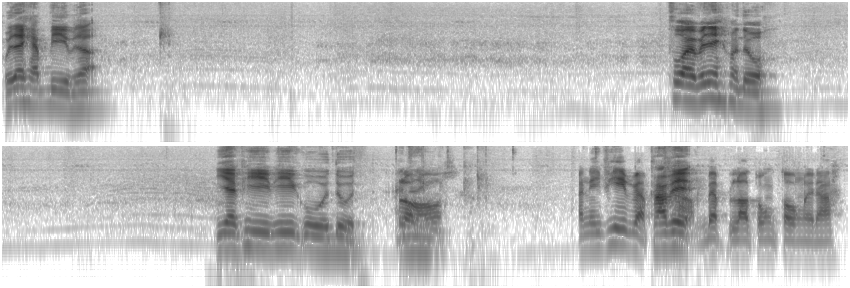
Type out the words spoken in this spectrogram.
กูได้แคปบีไปแล้ว สวยไหมนี่คนดูเฮียพี่พี่กูดูด หรอ อันนี้พี่แบบครับพี่ ถามแบบเราตรงๆเลยนะครับ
